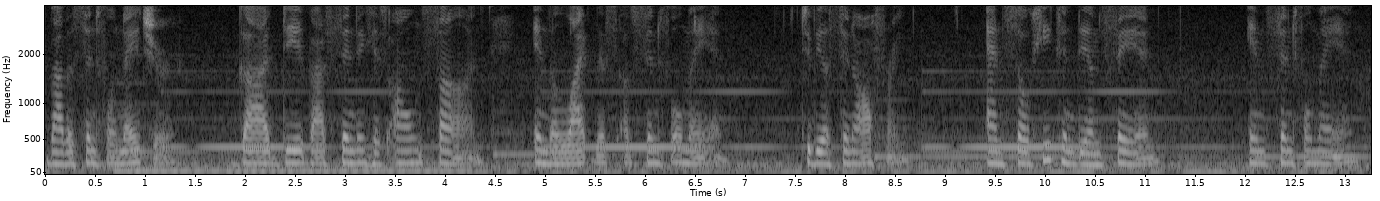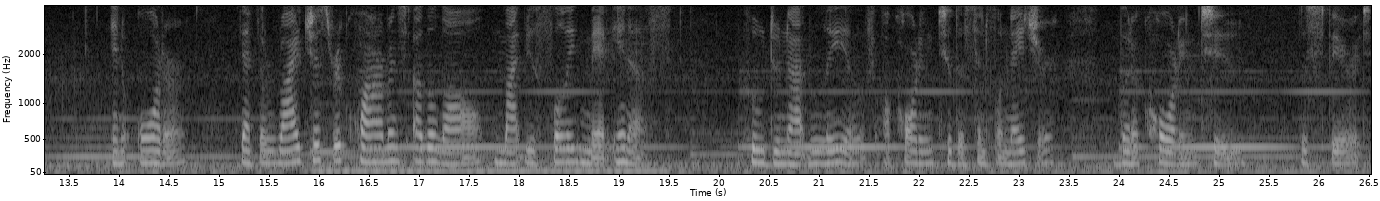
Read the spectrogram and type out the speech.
by the sinful nature, God did by sending his own Son in the likeness of sinful man to be a sin offering. And so he condemned sin in sinful man in order that the righteous requirements of the law might be fully met in us who do not live according to the sinful nature, but according to the Spirit.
